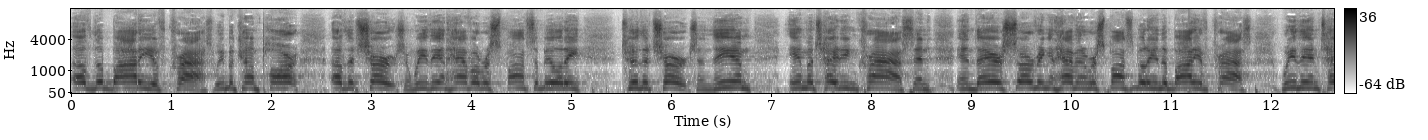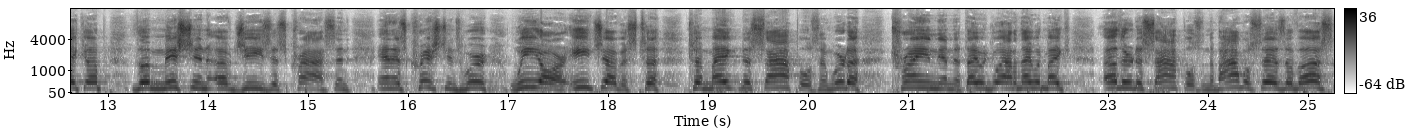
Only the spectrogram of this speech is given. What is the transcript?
of the body of Christ. We become part of the church, and we then have a responsibility to the church. And them imitating Christ and, and they're serving and having a responsibility in the body of Christ. We then take up the mission of Jesus Christ. And, and as Christians, we're, we are, each of us, to, to make disciples and we're to train them that they would go out and they would make other disciples. And the Bible says of us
